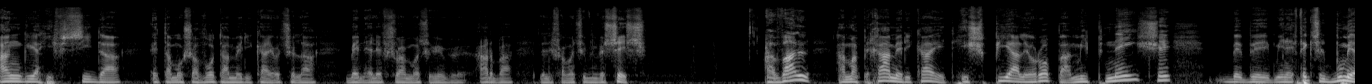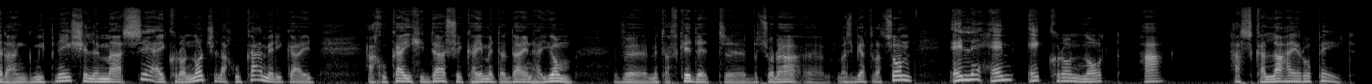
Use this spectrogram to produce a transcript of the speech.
אנגליה הפסידה את המושבות האמריקאיות שלה בין 1774 ל-1776. אבל המהפכה האמריקאית השפיעה על אירופה מפני ש... במין אפקט של בומרנג, מפני שלמעשה העקרונות של החוקה האמריקאית, החוקה היחידה שקיימת עדיין היום ומתפקדת בצורה משביעת רצון, אלה הם עקרונות ההשכלה האירופאית.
